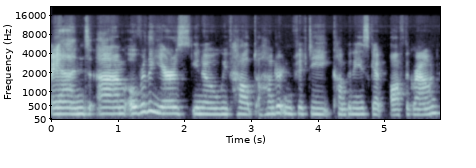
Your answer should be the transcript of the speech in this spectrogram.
And um, over the years, you know, we've helped 150 companies get off the ground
